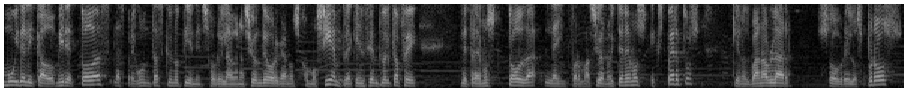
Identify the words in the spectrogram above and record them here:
muy delicado. Mire, todas las preguntas que uno tiene sobre la donación de órganos, como siempre aquí en Central Café, le traemos toda la información. Hoy tenemos expertos que nos van a hablar sobre los pros,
